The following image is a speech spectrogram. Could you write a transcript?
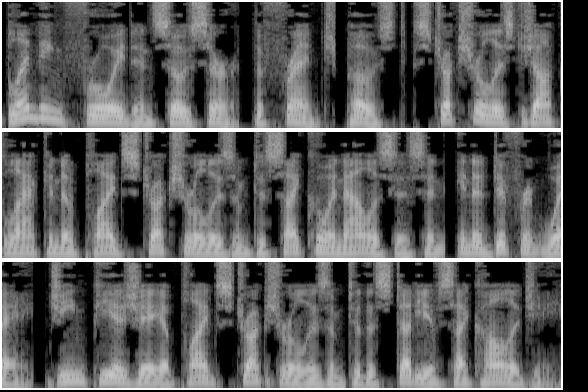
Blending Freud and Saussure, the French post structuralist Jacques Lacan applied structuralism to psychoanalysis and, in a different way, Jean Piaget applied structuralism to the study of psychology.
